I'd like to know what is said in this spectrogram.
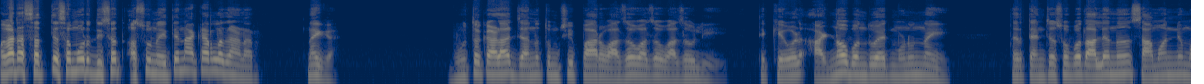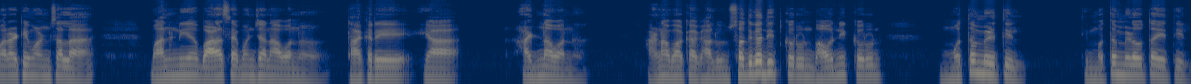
मग आता सत्यसमोर दिसत असूनही ते नाकारलं जाणार नाही का? भूतकाळात ज्यानं तुमची पार वाजव वाजव वाजवली ते केवळ आडनाव बंधू आहेत म्हणून नाही तर त्यांच्यासोबत आल्यानं सामान्य मराठी माणसाला माननीय बाळासाहेबांच्या नावानं ठाकरे या आडनावानं आणाभाका घालून सदगदित करून भावनिक करून मतं मिळतील ती मतं मिळवता येतील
